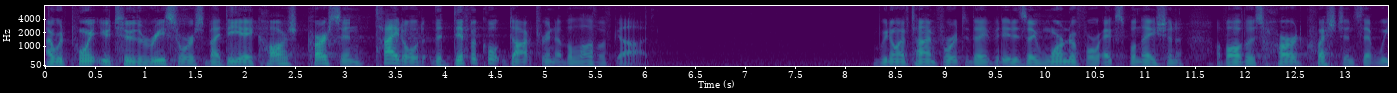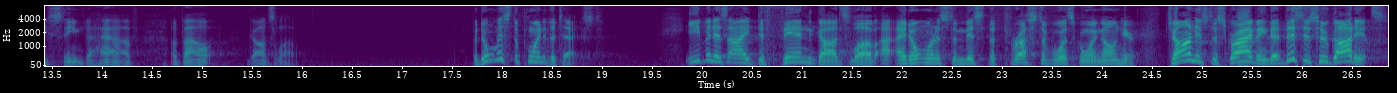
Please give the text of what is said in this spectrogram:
I would point you to the resource by D.A. Carson titled The Difficult Doctrine of the Love of God. We don't have time for it today, but it is a wonderful explanation of all those hard questions that we seem to have about God's love. But don't miss the point of the text. Even as I defend God's love, I, I, don't want us to miss the thrust of what's going on here. John is describing that this is who God is.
